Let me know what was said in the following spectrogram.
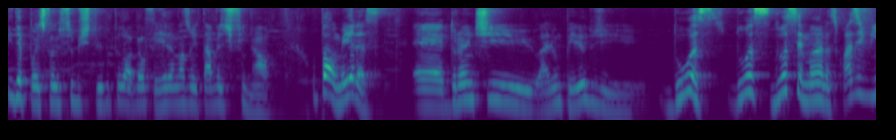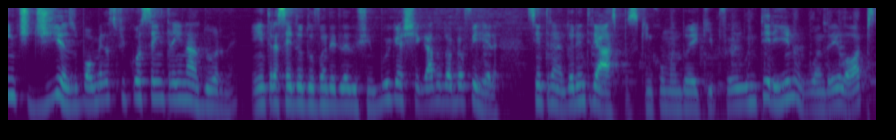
e depois foi substituído pelo Abel Ferreira nas oitavas de final. O Palmeiras, é, durante ali, um período de duas, duas, duas semanas, quase 20 dias, o Palmeiras ficou sem treinador, né? Entre a saída do Vanderlei Luxemburgo e a chegada do Abel Ferreira. Sem treinador, entre aspas. Quem comandou a equipe foi o interino, o Andrei Lopes,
